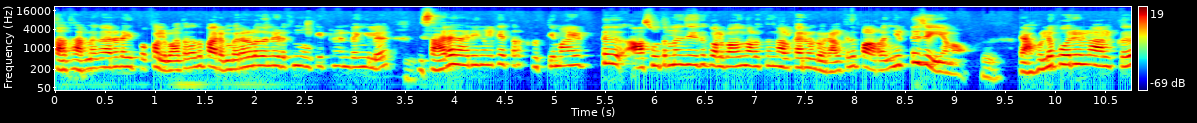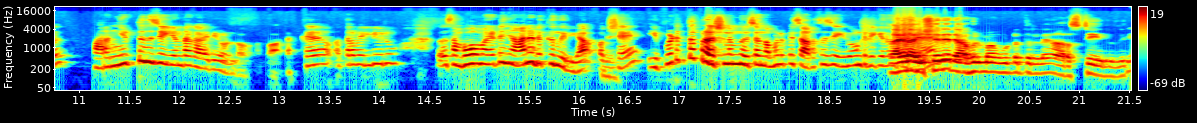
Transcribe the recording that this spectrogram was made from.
സാധാരണക്കാരുടെ ഇപ്പൊ കൊലപാതക പരമ്പരകൾ തന്നെ എടുത്തു നോക്കിയിട്ടുണ്ടെങ്കിൽ നിസാര കാര്യങ്ങൾക്ക് എത്ര കൃത്യമായിട്ട് ആസൂത്രണം ചെയ്ത് കൊലപാതകം നടത്തുന്ന ആൾക്കാരുണ്ടോ? ഒരാൾക്ക് ഇത് പറഞ്ഞിട്ട് ചെയ്യണോ? രാഹുലെ പോലെയുള്ള ആൾക്ക് പറഞ്ഞിട്ട് ഇത് ചെയ്യേണ്ട കാര്യമുണ്ടോ? അപ്പൊ അതൊക്കെ അത്ര വലിയൊരു സംഭവമായിട്ട് ഞാൻ എടുക്കുന്നില്ല. പക്ഷേ ഇവിടുത്തെ പ്രശ്നം എന്ന് വെച്ചാൽ നമ്മളിപ്പോ ചർച്ച ചെയ്തുകൊണ്ടിരിക്കുന്നത് ഐശ്വര്യ രാഹുൽ മാങ്കൂട്ടത്തിനെ അറസ്റ്റ് ചെയ്തതിൽ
